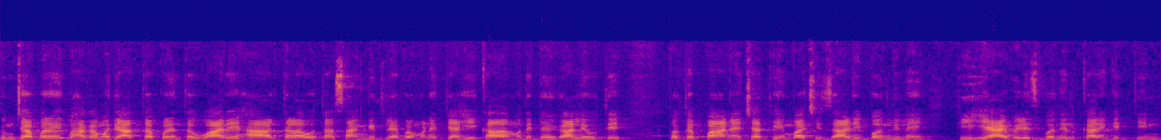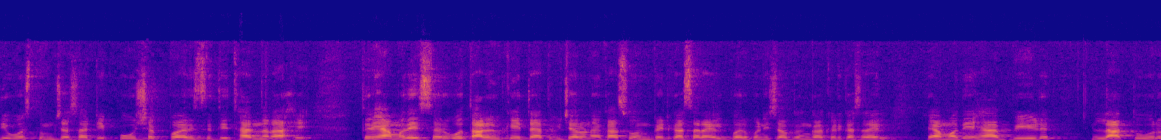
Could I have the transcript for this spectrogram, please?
तुमच्या पर भागामध्ये आतापर्यंत वारे हा अडथळा होता सांगितल्याप्रमाणे त्याही काळामध्ये ढग आले होते. फक्त पाण्याच्या थेंबाची जाडी बनली नाही ती ह्यावेळेस बनेल कारण की तीन दिवस तुमच्यासाठी पोषक परिस्थिती ठरणार आहे. तर ह्यामध्ये सर्व तालुके येतात विचारू नका सोनपेठ कसा राहील परभणीचा गंगाखेड कसा राहील यामध्ये ह्या बीड लातूर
